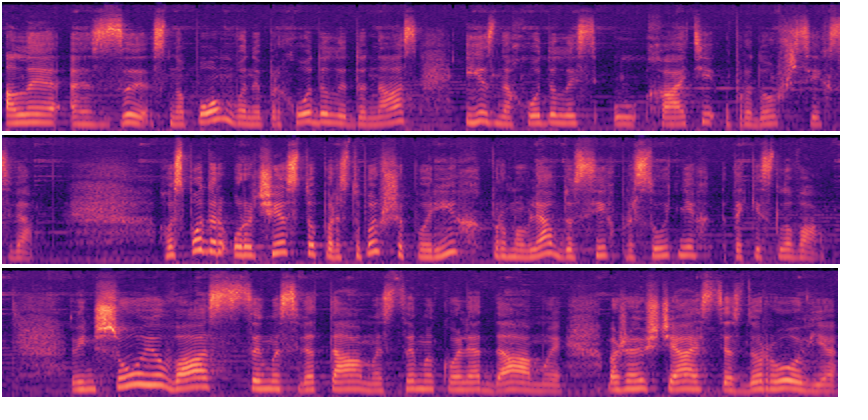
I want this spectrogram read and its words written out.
але е, з снопом вони приходили до нас і знаходились у хаті упродовж всіх свят. Господар урочисто, переступивши поріг, промовляв до всіх присутніх такі слова. Віншую вас з цими святами, з цими колядами. Бажаю щастя, здоров'я,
